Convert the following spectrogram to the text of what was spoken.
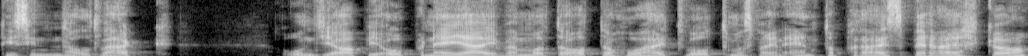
Die sind dann halt weg. Und ja, bei OpenAI, wenn man Datenhoheit will, muss man in den Enterprise-Bereich gehen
